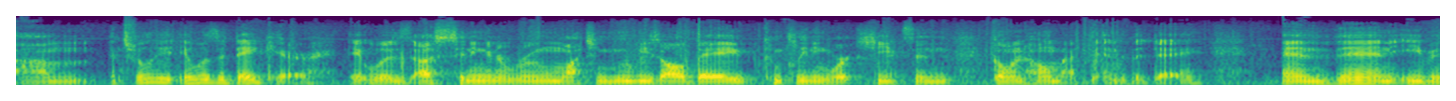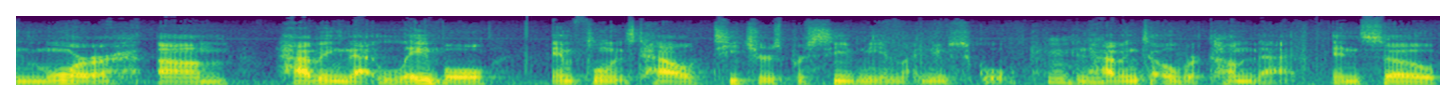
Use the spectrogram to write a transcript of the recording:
um, it's really, it was a daycare. It was us sitting in a room watching movies all day, completing worksheets, and going home at the end of the day. And then, even more, um, having that label influenced how teachers perceived me in my new school mm-hmm. and having to overcome that. And so,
